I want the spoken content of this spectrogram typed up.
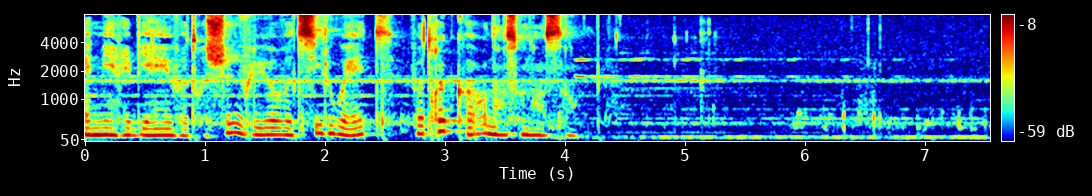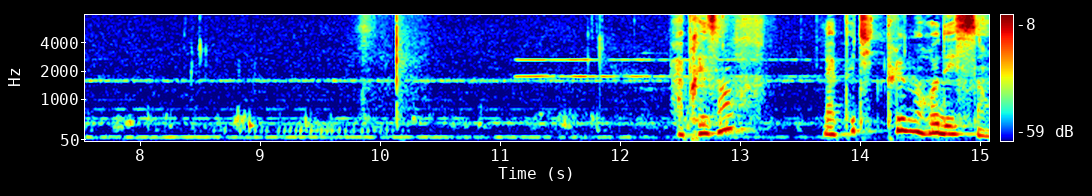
Admirez bien votre chevelure, votre silhouette, votre corps dans son ensemble. La petite plume redescend.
